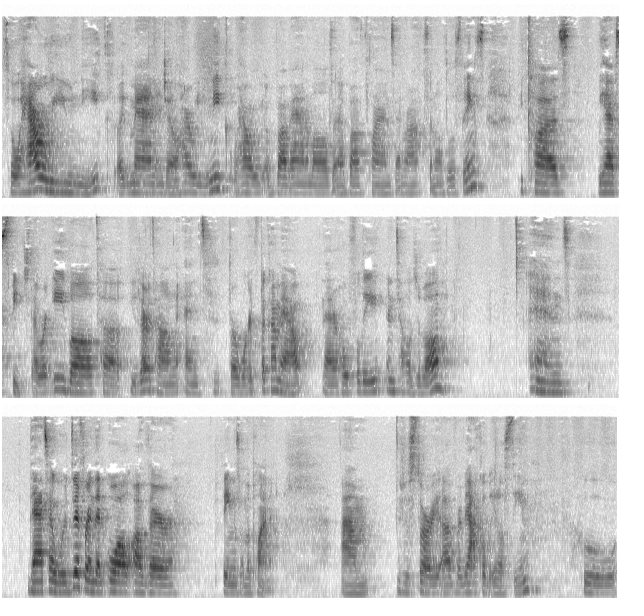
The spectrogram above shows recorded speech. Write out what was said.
So how are we unique, like man in general? How are we unique? How are we above animals and above plants and rocks and all those things? Because we have speech that we're able to use our tongue and for words to come out that are hopefully intelligible, and that's how we're different than all other things on the planet. Um, there's a story of Rabbi Yaakov Edelstein, who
